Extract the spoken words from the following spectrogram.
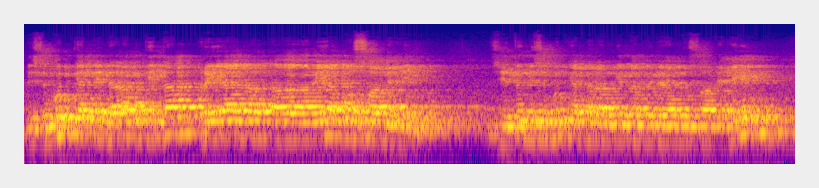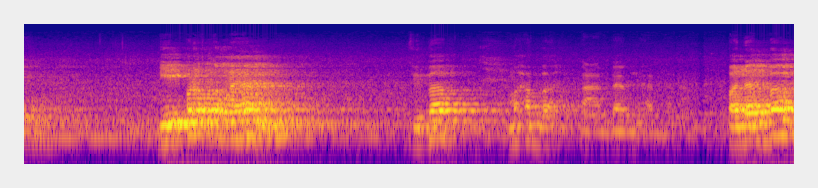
disebutkan di dalam kitab Riyad uh, Riyadhus Shalihin. Di situ disebutkan dalam kitab Riyadhus Shalihin di pertengahan di bab mahabbah pada bab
